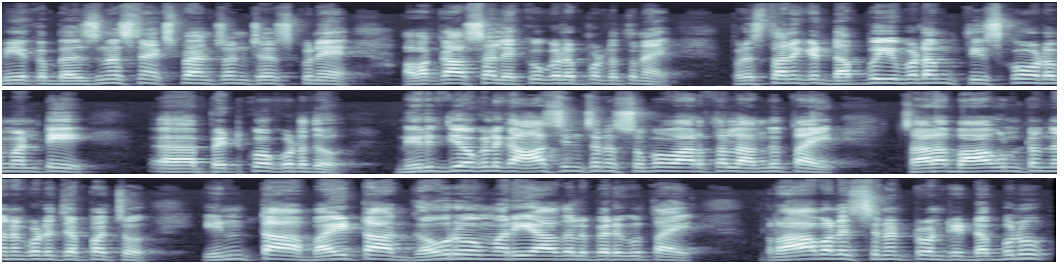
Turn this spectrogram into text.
మీ యొక్క బిజినెస్ని ఎక్స్పాన్షన్ చేసుకునే అవకాశాలు ఎక్కువ గడపడుతున్నాయి ప్రస్తుతానికి డబ్బు ఇవ్వడం తీసుకోవడం వంటి పెట్టుకోకూడదు. నిరుద్యోగులకు ఆశించిన శుభవార్తలు అందుతాయి. చాలా బాగుంటుందని కూడా చెప్పచ్చు. ఇంట బయట గౌరవ మర్యాదలు పెరుగుతాయి. రావలసినటువంటి డబ్బును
